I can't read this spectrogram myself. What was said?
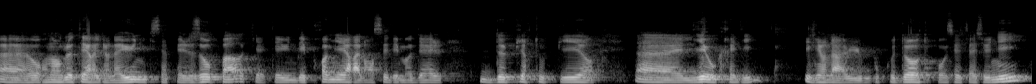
Euh, en Angleterre, il y en a une qui s'appelle Zopa, qui a été une des premières à lancer des modèles de peer-to-peer euh, liés au crédit. Il y en a eu beaucoup d'autres aux États-Unis.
